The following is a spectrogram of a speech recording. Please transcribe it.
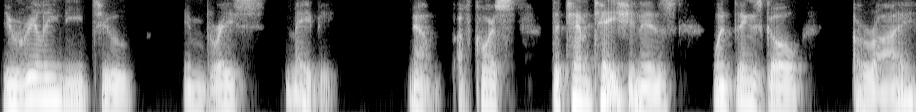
you really need to embrace maybe. Now, of course, the temptation is when things go awry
